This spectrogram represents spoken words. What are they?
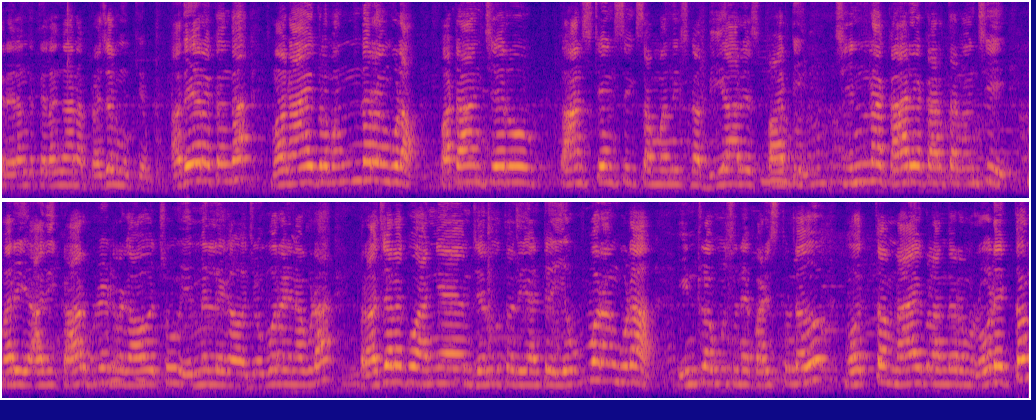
తెలంగాణ తెలంగాణ ప్రజలు ముఖ్యం. అదే రకంగా మా నాయకులం అందరం కూడా పటాన్ చెరు కాన్స్టిట్యున్సీకి సంబంధించిన బీఆర్ఎస్ పార్టీ చిన్న కార్యకర్త నుంచి మరి అది కార్పొరేటర్ కావచ్చు ఎమ్మెల్యే కావచ్చు ఎవరైనా కూడా ప్రజలకు అన్యాయం జరుగుతుంది అంటే ఎవ్వరం కూడా ఇంట్లో కూర్చునే పరిస్థితి ఉండదు. మొత్తం నాయకులందరం రోడెక్తాం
